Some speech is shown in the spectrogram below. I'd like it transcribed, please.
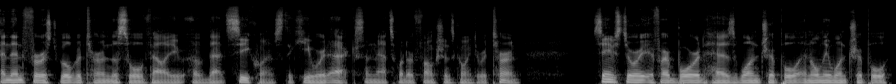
and then first we'll return the sole value of that sequence, the keyword x, and that's what our function is going to return. Same story if our board has one triple and only one triple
